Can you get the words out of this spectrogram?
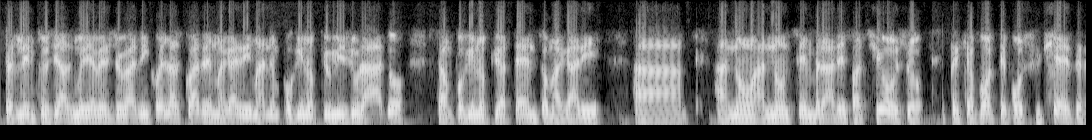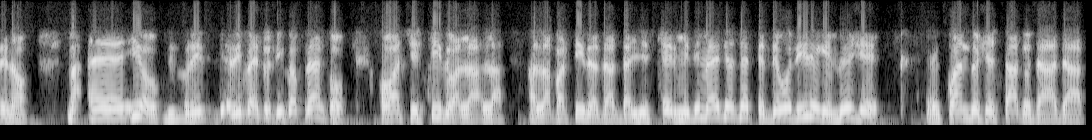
per l'entusiasmo di aver giocato in quella squadra e magari rimane un pochino più misurato, sta un pochino più attento magari a, a, non, a non, sembrare fazioso perché a volte può succedere no? ma eh, io ripeto dico a Franco ho assistito alla, alla alla partita da, dagli schermi di Mediaset e devo dire che invece eh, quando c'è stato da, da,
